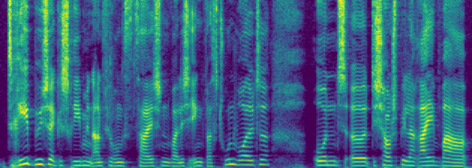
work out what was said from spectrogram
Drehbücher geschrieben, in Anführungszeichen, weil ich irgendwas tun wollte. Und äh, die Schauspielerei war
